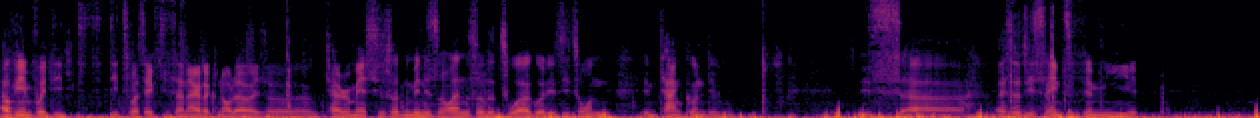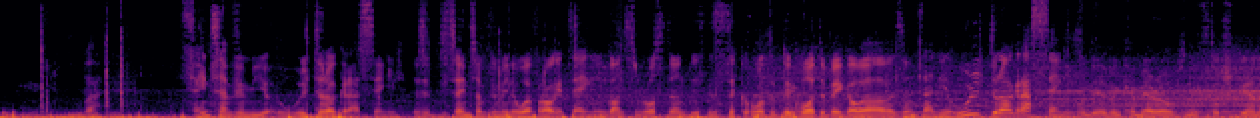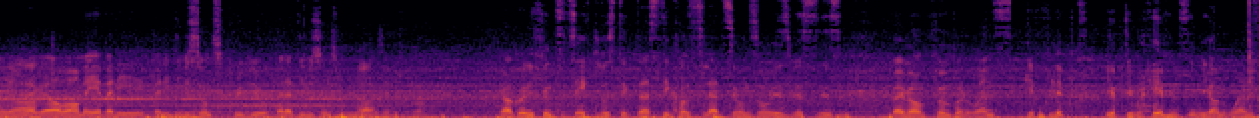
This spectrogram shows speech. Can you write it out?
Auf jeden Fall, die, die zwei Safeties sind auch der Knaller. Also Terry Matthews hat mindestens eins oder zwei gute Saison im Tank und ähm, ist äh, also die Saints für mich Saints sind für mich ultra krass eigentlich. Also die Saints haben für mich noch ein Fragezeichen im ganzen Roster und das ist der Quarterback. Der Quarterback. Aber, sonst sind die ultra krass eigentlich. Und Elvin Kamara, ob sie jetzt doch sperren oder Ja. nicht. Aber haben wir eh bei, die, bei die Divisionspreview, bei der Divisionspreview Ja. haben wir es eh besprochen. Ja gut, ich finde es jetzt echt lustig, dass die Konstellation so ist, wie es ist. Weil wir haben 5 und 1 geflippt. Ich habe die Ravens nämlich an 1,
